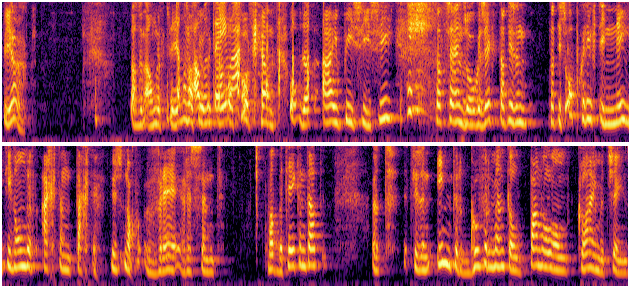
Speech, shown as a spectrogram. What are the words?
Ja. Dat is een ander thema dat natuurlijk. Laten we voortgaan op dat IPCC. Dat zijn zo gezegd, dat is, een, dat is opgericht in 1988, dus nog vrij recent. Wat betekent dat? Het, het, is een Intergovernmental Panel on Climate Change.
